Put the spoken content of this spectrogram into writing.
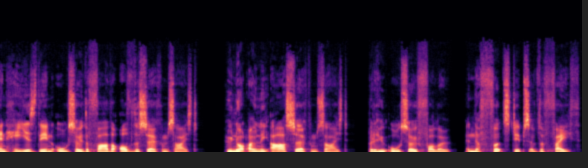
And he is then also the father of the circumcised, who not only are circumcised, but who also follow in the footsteps of the faith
